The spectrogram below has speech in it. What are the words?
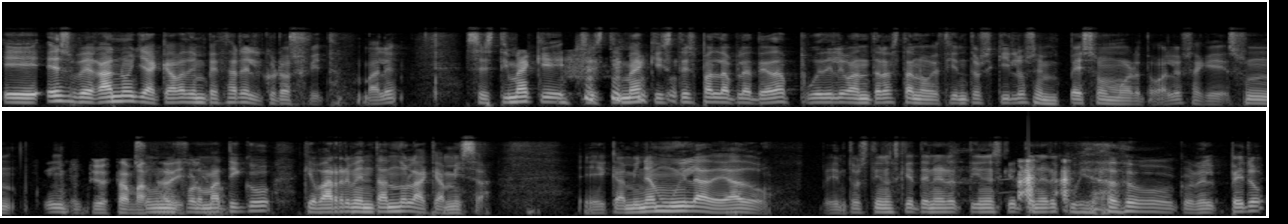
Eh, es vegano y acaba de empezar el CrossFit, ¿vale? Se estima que, se estima que esta espalda plateada puede levantar hasta 900 kilos en peso muerto, ¿vale? O sea que es un, es informático que va reventando la camisa. Eh, camina muy ladeado. Entonces tienes que tener, tienes que tener cuidado con él. Pero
